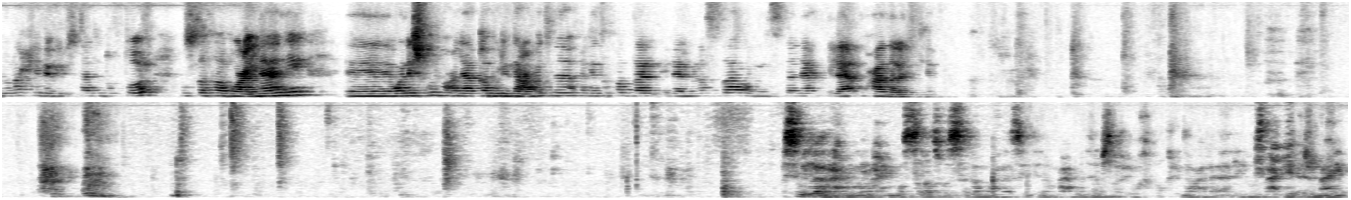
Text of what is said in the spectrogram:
نرحب بالأستاذ الدكتور مصطفى بوعيناني ونشكره على قبول دعوتنا فليتفضل إلى المنصة ونستمع إلى محاضرته. بسم الله الرحمن الرحيم والصلاة والسلام على سيدنا محمد وصحبه وخلقنا وعلى آله وصحبه أجمعين.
